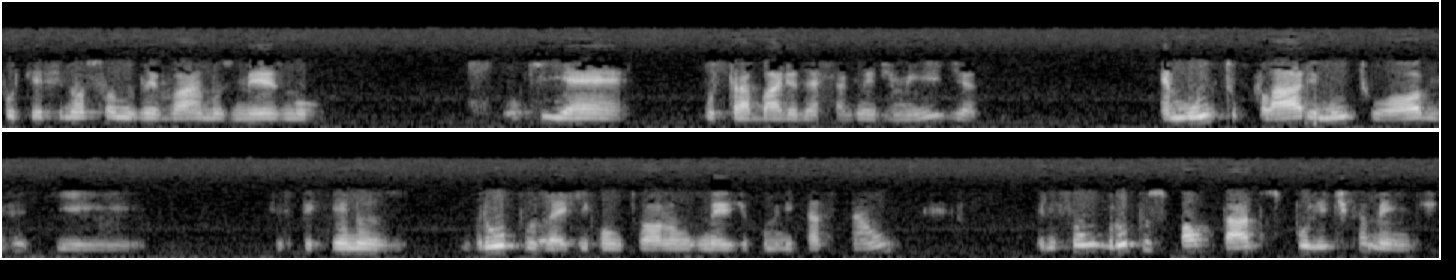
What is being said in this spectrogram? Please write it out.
porque se nós formos levarmos mesmo o que é o trabalho dessa grande mídia, é muito claro e muito óbvio que esses pequenos grupos aí que controlam os meios de comunicação, eles são grupos pautados politicamente.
